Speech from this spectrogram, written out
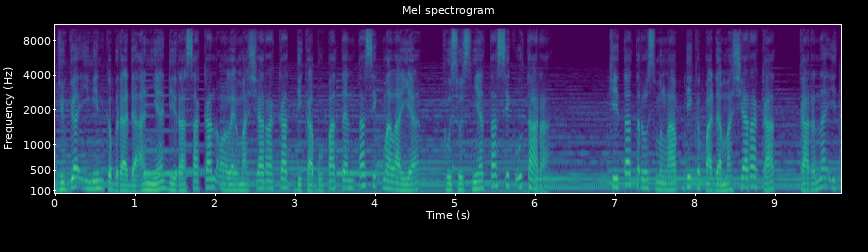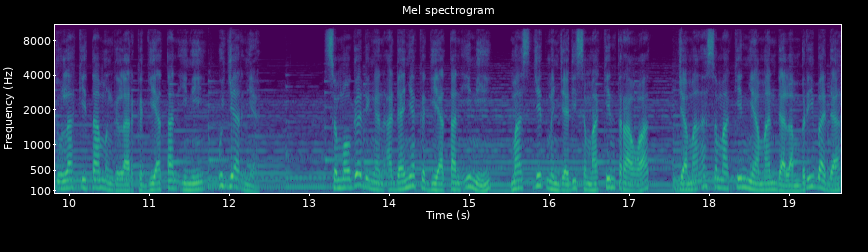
juga ingin keberadaannya dirasakan oleh masyarakat di Kabupaten Tasikmalaya, khususnya Tasik Utara. Kita terus mengabdi kepada masyarakat, karena itulah kita menggelar kegiatan ini, ujarnya. Semoga dengan adanya kegiatan ini, masjid menjadi semakin terawat, jamaah semakin nyaman dalam beribadah,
